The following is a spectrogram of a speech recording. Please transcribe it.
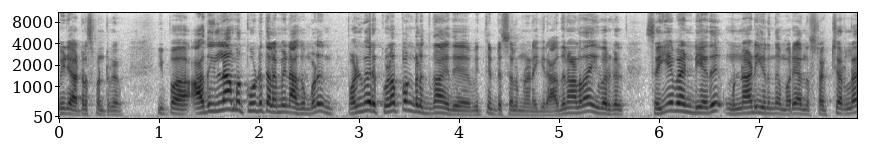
மீடியா அட்ரஸ் பண்ணுறாங்க இப்போ அது இல்லாமல் கூட்டத்தலைமை ஆகும்போது பல்வேறு குழப்பங்களுக்கு தான் இது வித்துட்டு செல்லும் நினைக்கிறேன். அதனால தான் இவர்கள் செய்ய வேண்டியது முன்னாடி இருந்த மாதிரி அந்த ஸ்ட்ரக்சரில்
